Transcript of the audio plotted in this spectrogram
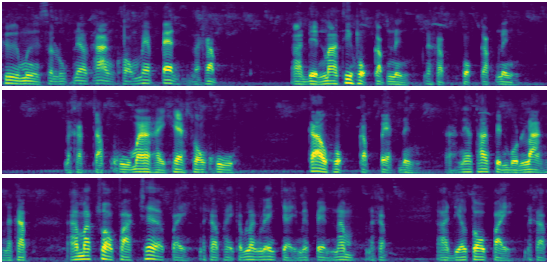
คือมือสรุปแนวทางของแม่แป้นนะครับอ่าเด่นมาที่ 6 กับ 1 นะครับ 6 กับ 1 นะครับจับคูมาให้แค่สองคู96 กับ 81อ่าแนวทางเป็นบนล่างนะครับอามักชอบฝากแช่ไปนะครับ ให้กำลังแรงใจแม่แป้นนำนะครับอ่าเดี๋ยวต่อไปนะครับ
